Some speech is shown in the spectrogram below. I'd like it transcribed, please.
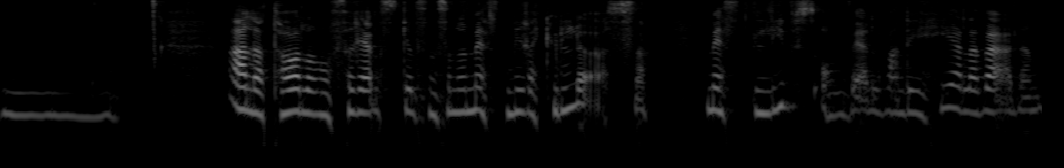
Mm. Alla talar om förälskelsen som den mest mirakulösa, mest livsomvälvande i hela världen.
